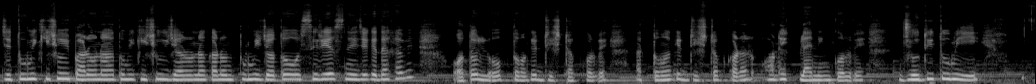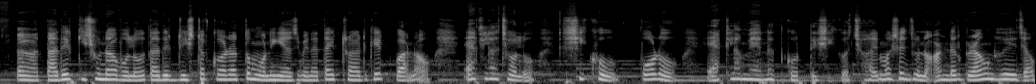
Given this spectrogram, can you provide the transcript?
যে তুমি কিছুই পারো না, তুমি কিছুই জানো না, কারণ তুমি যত সিরিয়াস নিজেকে দেখাবে, অত লোক তোমাকে ডিস্টার্ব করবে। আর তোমাকে ডিস্টার্ব করার অনেক প্ল্যানিং করবে। যদি তুমি তাদের কিছু না বলো, তাদের ডিস্টার্ব করার তো মনেই আসবে না। তাই টার্গেট বানাও। একলা চলো, শিখো। পড়ো একলা মেহনত করতে শিখো। ছয় মাসের জন্য আন্ডারগ্রাউন্ড হয়ে যাও,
